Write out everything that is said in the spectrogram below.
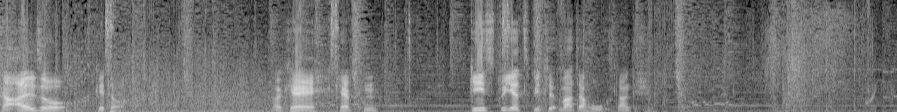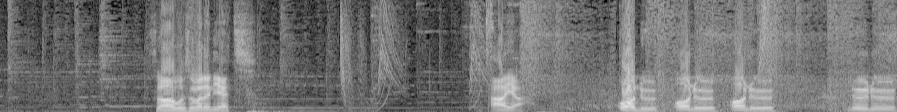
Na also, geht doch. Okay, Captain. Gehst du jetzt bitte mal da hoch? Dankeschön. So, wo sind wir denn jetzt? Ah ja. Oh nö, oh nö, oh nö. Nö, nö.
